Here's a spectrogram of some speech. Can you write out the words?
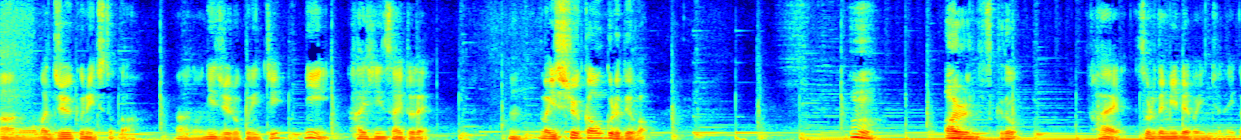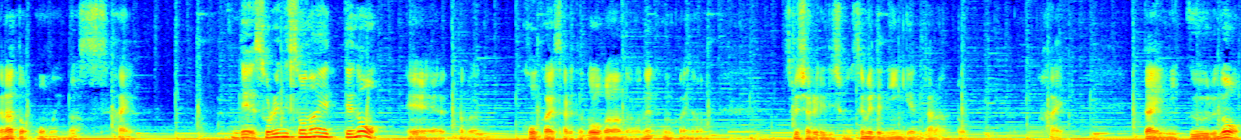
あの、まあ、19日とか、あの、26日に配信サイトで、うん、まあ、1週間遅れでは、うん、あるんですけど、はい。それで見ればいいんじゃないかなと思います。はい。で、それに備えての、えー、多分、公開された動画なんだろうね、今回のは。スペシャルエディション、せめて人間足らんと。はい。第2クールの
